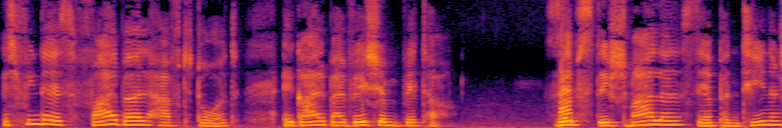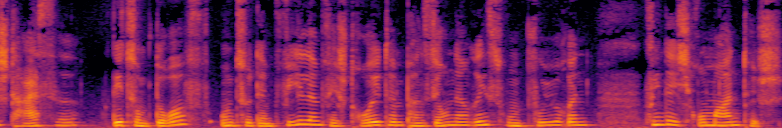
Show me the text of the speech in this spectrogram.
Ich finde es fabelhaft dort, egal bei welchem Wetter. Selbst die schmale Serpentinenstraße, die zum Dorf und zu den vielen verstreuten Pensionen ringsum führen, finde ich romantisch.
